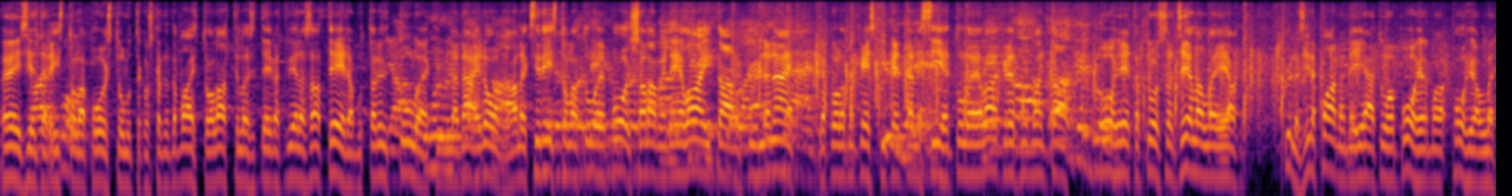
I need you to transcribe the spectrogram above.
Ei sieltä Ristola pois tullut, koska tätä vaihtoa lahtilaiset eivät vielä saa tehdä, mutta nyt tulee, kyllä näin on. Aleksi Ristola tulee pois, Sala menee laitaan, kyllä näin. Ja kolme keskikentälle siihen tulee Lagerblom antaa ohjeita tuossa Zelalle ja kyllä siinä Paananen jää tuohon pohjalle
